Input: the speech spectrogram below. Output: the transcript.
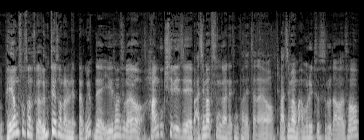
그 배영수 선수가 은퇴 선언을 했다고요? 네, 이 선수가요. 한국 시리즈의 마지막 순간에 등판했잖아요. 마지막 마무리 투수로 나와서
